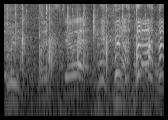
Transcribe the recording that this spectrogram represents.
Let's do it.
